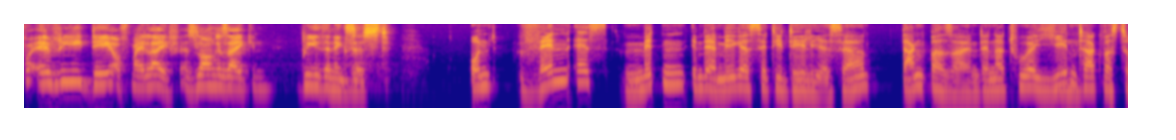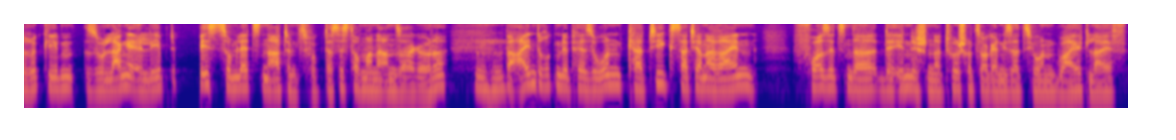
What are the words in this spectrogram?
for every day of my life as long as i can breathe and exist. Und wenn es mitten in der Megacity Delhi ist, ja, dankbar sein, der Natur jeden mhm. Tag was zurückgeben, solange er lebt, bis zum letzten Atemzug. Das ist doch mal eine Ansage, oder? Mhm. Beeindruckende Person, Kartik Satyanarayan, Vorsitzender der indischen Naturschutzorganisation Wildlife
